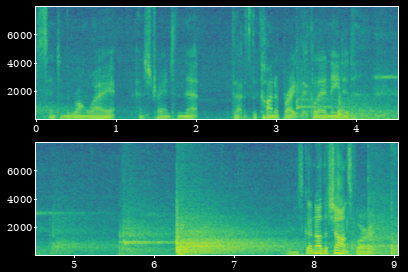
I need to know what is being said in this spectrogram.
Sent in the wrong way and straight into the net. That's the kind of break that Claire needed. And he's got another chance for it.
